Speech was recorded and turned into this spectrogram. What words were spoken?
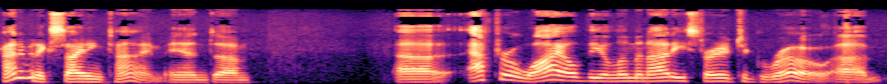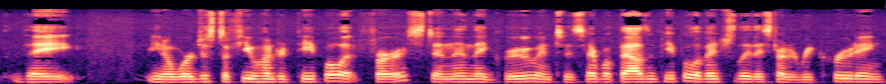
kind of an exciting time and um, uh, after a while, the Illuminati started to grow. Um, they, you know, were just a few hundred people at first, and then they grew into several thousand people. Eventually, they started recruiting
